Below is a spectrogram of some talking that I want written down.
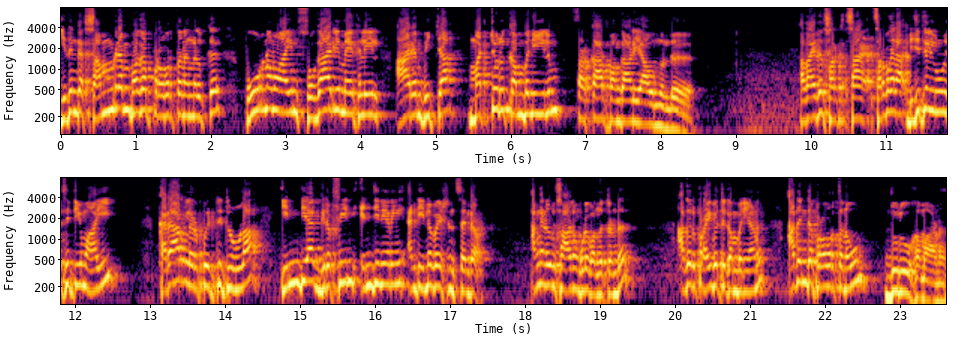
ഇതിന്റെ സംരംഭക പ്രവർത്തനങ്ങൾക്ക് പൂർണമായും സ്വകാര്യ മേഖലയിൽ ആരംഭിച്ച മറ്റൊരു കമ്പനിയിലും സർക്കാർ പങ്കാളിയാവുന്നുണ്ട്. അതായത് സർ- സർവകലാ ഡിജിറ്റൽ യൂണിവേഴ്സിറ്റിയുമായി കരാറിൽ ഏർപ്പെട്ടിട്ടുള്ള India graphene engineering and innovation centre അങ്ങനെ ഒരു സാധനം കൂടെ വന്നിട്ടുണ്ട്. അതൊരു പ്രൈവറ്റ് കമ്പനിയാണ്. അതിന്റെ പ്രവർത്തനവും ദുരൂഹമാണ്.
